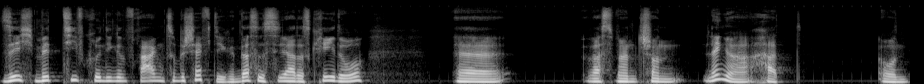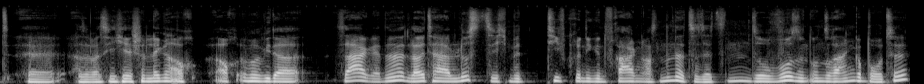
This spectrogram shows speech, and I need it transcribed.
sich mit tiefgründigen Fragen zu beschäftigen. Das ist ja das Credo, äh, was man schon länger hat und äh, also was ich hier schon länger auch, auch immer wieder sage, ne? Leute haben Lust, sich mit tiefgründigen Fragen auseinanderzusetzen. So, wo sind unsere Angebote?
